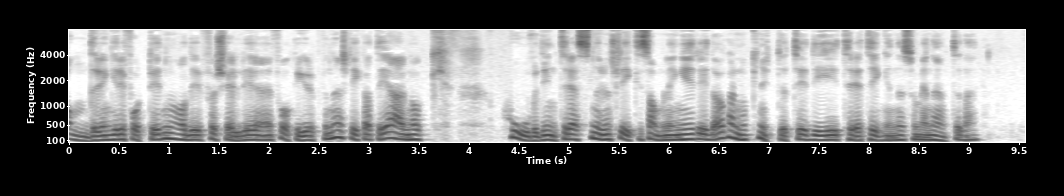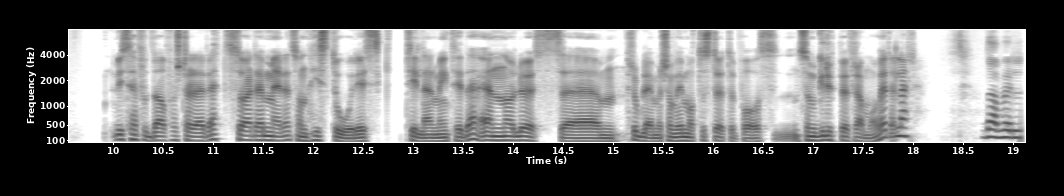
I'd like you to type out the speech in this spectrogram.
vandringer i fortiden og de forskjellige folkegruppene. slik at det er nok hovedinteressen rundt slike samlinger i dag er nok knyttet til de tre tingene som jeg nevnte der. Hvis jeg da forstår deg rett, så er det mer en sånn historisk tilnærming til det enn å løse um, problemer som vi måtte støte på som gruppe framover, eller? Det er vel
